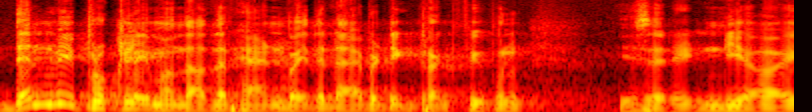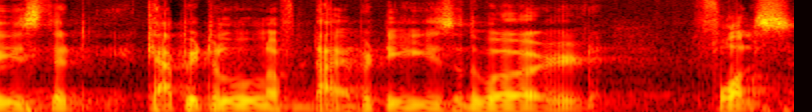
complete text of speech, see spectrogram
Then we proclaim on the other hand by the diabetic drug people, is that India is the capital of diabetes of the world. False.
